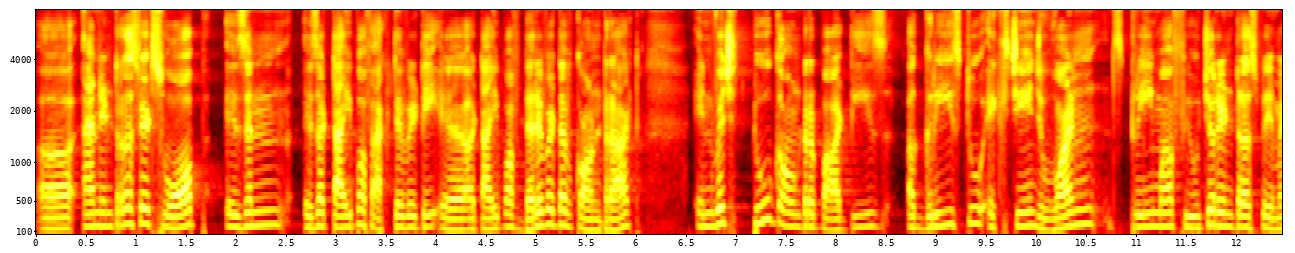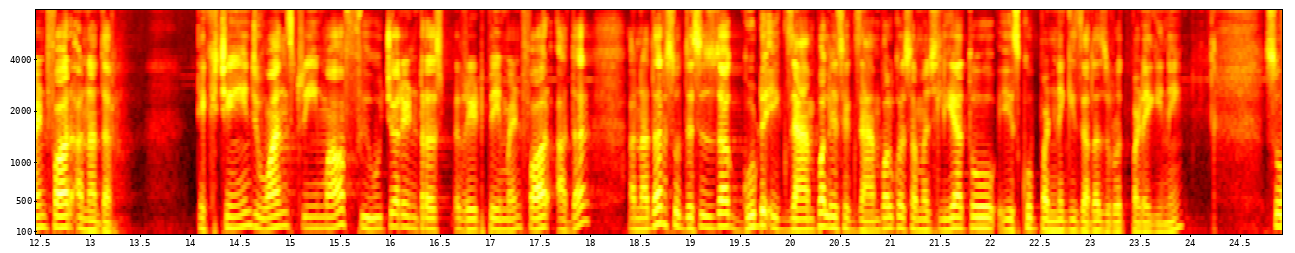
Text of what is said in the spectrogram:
Uh, an interest rate swap is an is a type of activity, uh, a type of derivative contract in which two counterparties agrees to exchange one stream of future interest payment for another exchange one stream of future interest rate payment for other another so this is the good example इस example को समझ लिया तो इसको पढ़ने की ज़्यादा ज़रूरत पड़ेगी नहीं so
